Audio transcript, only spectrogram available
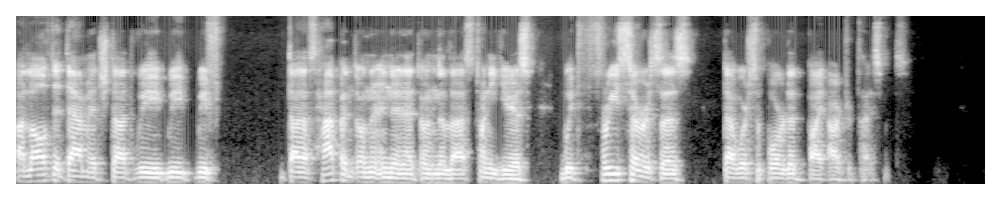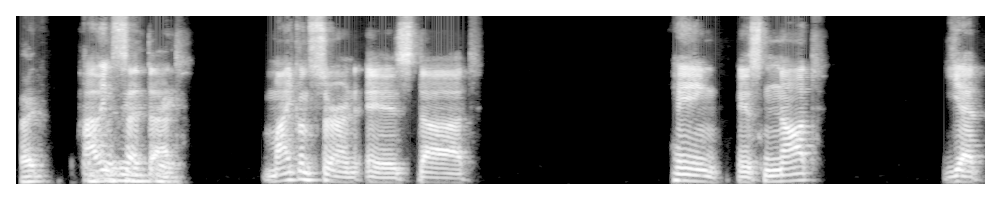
a lot of the damage that we we we've that has happened on the internet in the last 20 years with free services that were supported by advertisements. I Having said agree. that, my concern is that paying is not yet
